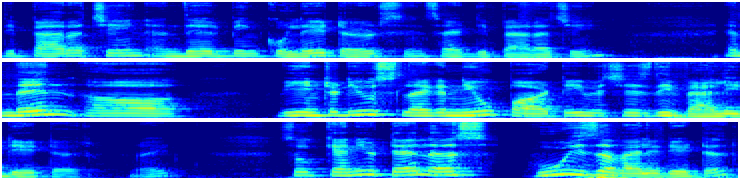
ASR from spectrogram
the parachain and there being collators inside the parachain, and then uh, we introduce like a new party which is the validator, right? So can you tell us who is a validator?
